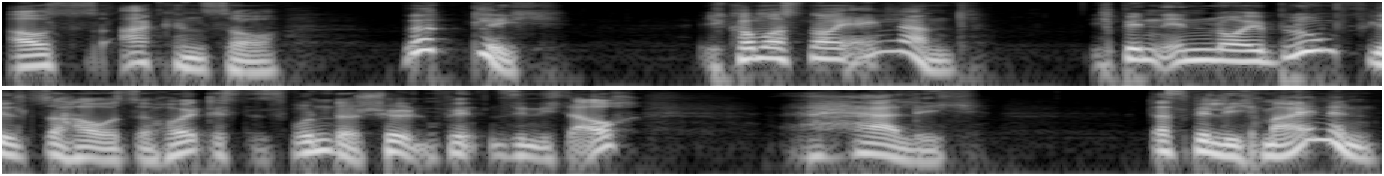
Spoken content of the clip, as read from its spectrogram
»Aus Arkansas.« »Wirklich? Ich komme aus Neuengland. Ich bin in Neu-Bloomfield zu Hause. Heute ist es wunderschön, finden Sie nicht auch?« »Herrlich. Das will ich meinen.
